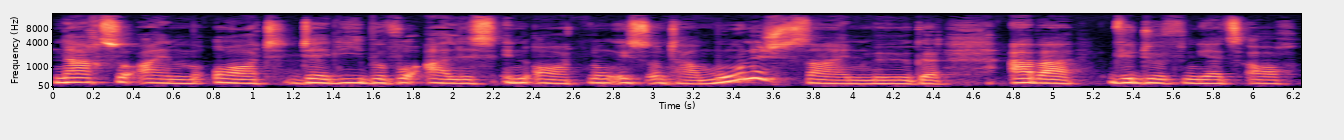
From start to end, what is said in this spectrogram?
nach so einem Ort der Liebe, wo alles in Ordnung ist und harmonisch sein möge. Aber wir dürfen jetzt auch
